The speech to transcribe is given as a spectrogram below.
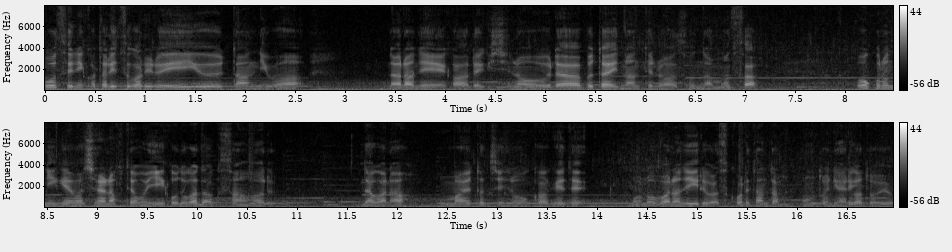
後世に語り継がれる英雄譚にはならねえが歴史の裏舞台なんてのはそんなもんさ。多くの人間は知らなくてもいいことがたくさんある。だがなお前たちのおかげでこのバナディールは救われたんだ。本当にありがとうよ。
